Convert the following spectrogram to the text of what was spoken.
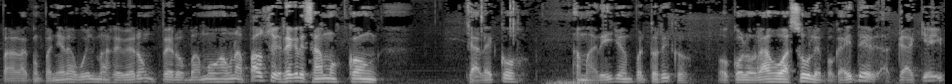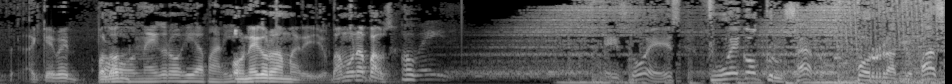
para la compañera Wilma Riverón, pero vamos a una pausa y regresamos con chalecos amarillos en Puerto Rico o colorados azules, porque ahí aquí hay, que ver por o negros y amarillos. O negros amarillos. Vamos a una pausa. Esto es Fuego Cruzado por Radio Paz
